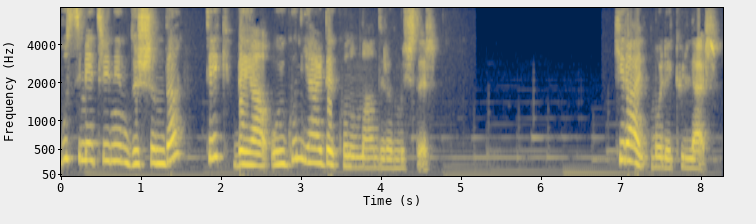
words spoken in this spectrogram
bu simetrinin dışında tek veya uygun yerde konumlandırılmıştır. Kiral moleküller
